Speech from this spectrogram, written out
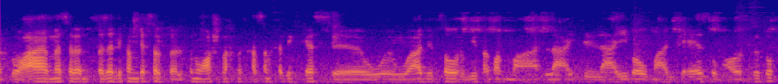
الرعاة مثلا. فده اللي كان بيحصل في 2010 أحمد حسن خد الكاس آه، وقعد يتصور بيه طبعا مع اللعي- اللعيبة ومع الجهاز ومع أسرته.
